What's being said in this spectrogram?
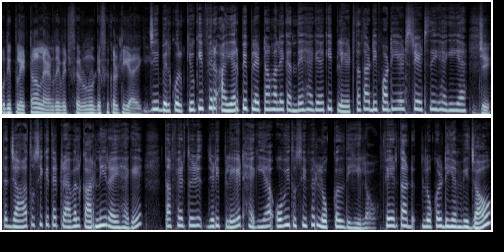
ਉਹਦੀ ਪਲੇਟਾਂ ਲੈਣ ਦੇ ਵਿੱਚ ਫਿਰ ਉਹਨੂੰ ਡਿਫਿਕਲਟੀ ਆਏਗੀ। ਜੀ ਬਿਲਕੁਲ ਕਿਉਂਕਿ ਫਿਰ ਆਈਆਰਪੀ ਪਲੇਟਾਂ ਵਾਲੇ ਕਹਿੰਦੇ ਹੈਗੇ ਆ ਕਿ ਪਲੇਟ ਤਾਂ ਤੁਹਾਡੀ 48 ਸਟੇਟਸ ਦੀ ਹੈਗੀ ਹੈ। ਤੇ ਜਾਂ ਤੁਸੀਂ ਕਿਤੇ ਟਰੈਵਲ ਕਰ ਨਹੀਂ ਰਹੇ ਹੈਗੇ ਤਾਂ ਫਿਰ ਤੁਸੀਂ ਜਿਹੜੀ ਪਲੇਟ ਹੈਗੀ ਆ ਉਹ ਵੀ ਤੁਸੀਂ ਫਿਰ ਲੋਕਲ ਦੀ ਹੀ ਲਓ। ਫਿਰ ਤੁਹਾਡੇ ਲੋਕਲ ਡੀਐਮਵੀ ਜਾਓ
